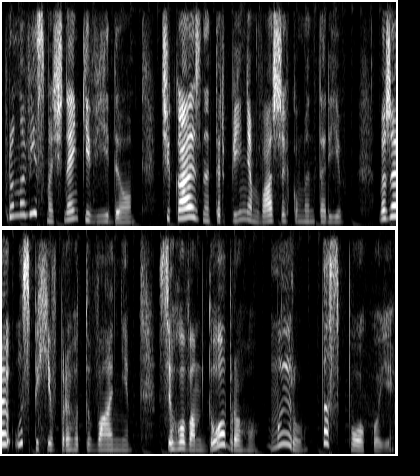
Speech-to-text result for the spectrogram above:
про нові смачненькі відео. Чекаю з нетерпінням ваших коментарів. Бажаю успіхів в приготуванні. Всього вам доброго, миру та спокої!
